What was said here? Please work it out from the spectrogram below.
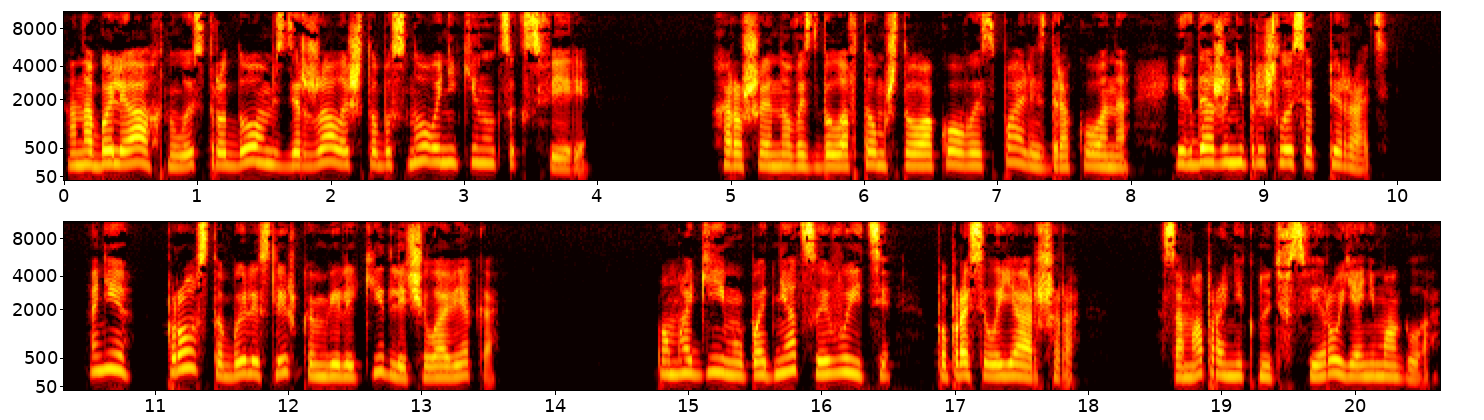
Аннабель ахнула и с трудом сдержалась, чтобы снова не кинуться к сфере. Хорошая новость была в том, что оковы спали с дракона, их даже не пришлось отпирать. Они просто были слишком велики для человека. «Помоги ему подняться и выйти», — попросила я Аршера. Сама проникнуть в сферу я не могла.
